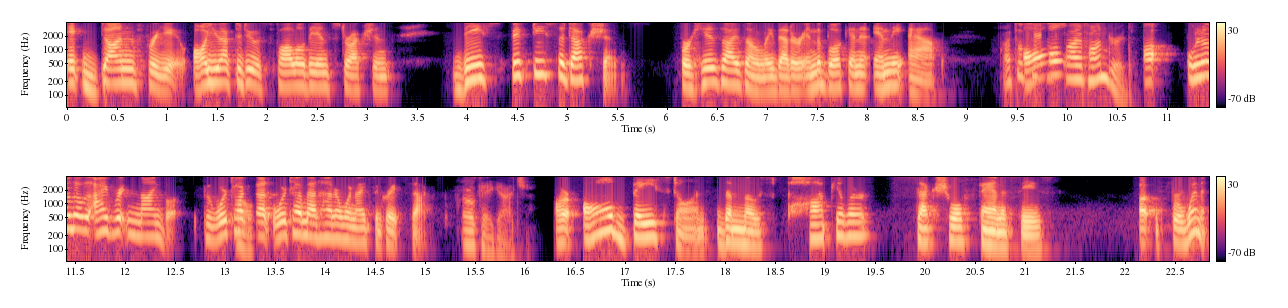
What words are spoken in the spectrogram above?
it done for you all you have to do is follow the instructions these 50 seductions for his eyes only that are in the book and in the app I thought All- 500. uh, well, no, no, I've written nine books, but we're talking Oh. about we're talking about 101 Nights of Great Sex. Okay, gotcha. Are all based on the most popular sexual fantasies uh, for women.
